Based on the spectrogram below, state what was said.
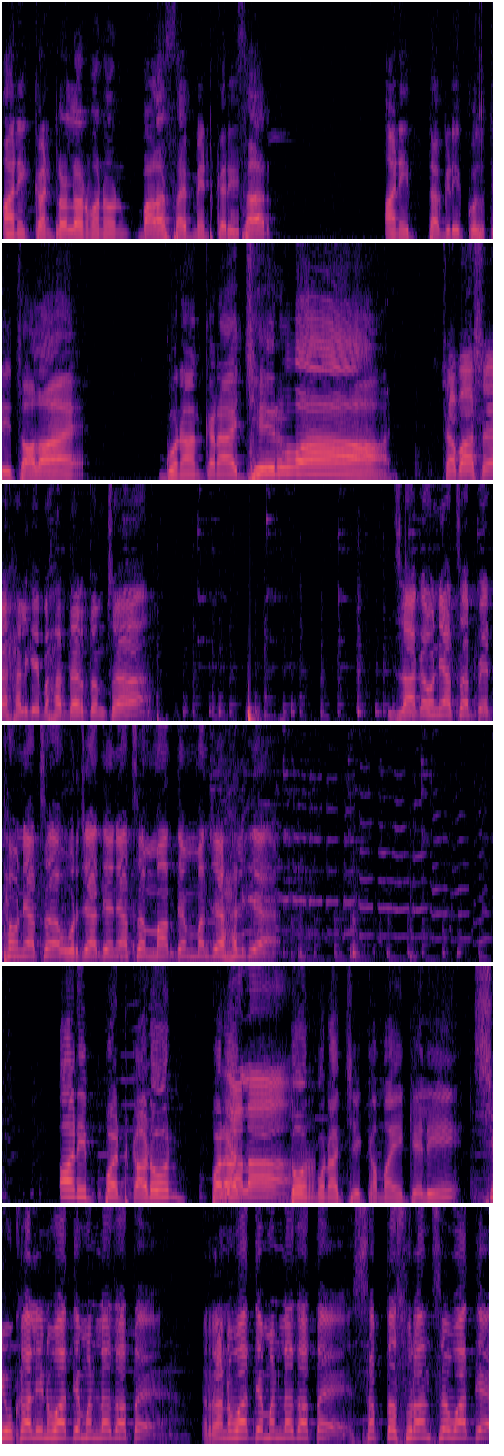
आणि कंट्रोलर म्हणून बाळासाहेब मेटकरी सर आणि तगडी कुस्ती चालू आहे. गुणांकन आहे. झिरो आठ. शबाश हलगे बहादर तुमचं. जागवण्याचं पेठवण्याचं ऊर्जा देण्याचं माध्यम म्हणजे हलगे आणि पट काढून परत याला दोन गुणाची कमाई केली. शिवकालीन वाद्य म्हणलं जात रणवाद्य म्हणलं जात सप्तसुरांचं वाद्य.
